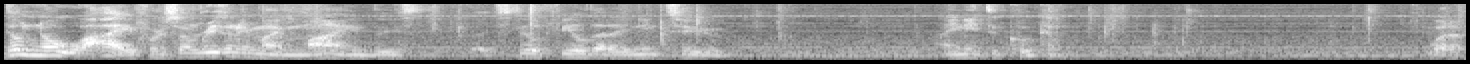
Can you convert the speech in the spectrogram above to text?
don't know why for some reason in my mind I still feel that I need to I need to cook them whatever.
